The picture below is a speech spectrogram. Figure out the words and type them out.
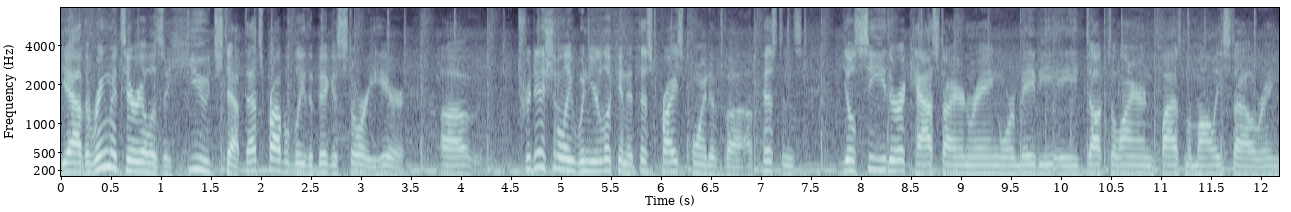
Yeah, the ring material is a huge step. That's probably the biggest story here. Uh, traditionally, when you're looking at this price point of, uh, of, pistons, you'll see either a cast iron ring or maybe a ductile iron plasma moly style ring.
